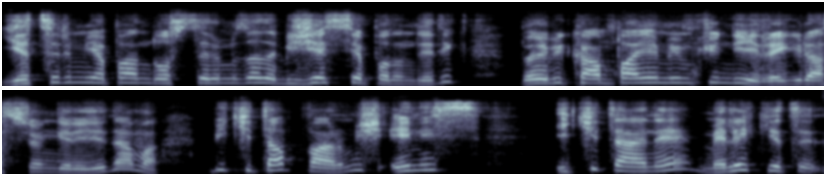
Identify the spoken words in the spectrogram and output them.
yatırım yapan dostlarımıza da bir jest yapalım dedik. Böyle bir kampanya mümkün değil regülasyon gereği dedi ama bir kitap varmış. Enis iki tane melek yatı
